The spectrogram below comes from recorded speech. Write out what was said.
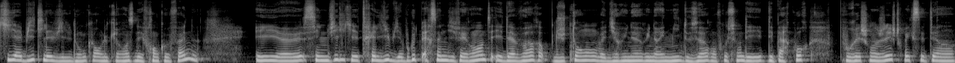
qui habitent les villes, donc en l'occurrence des francophones. Et euh, c'est une ville qui est très libre, il y a beaucoup de personnes différentes, et d'avoir du temps, on va dire une heure, une heure et demie, deux heures, en fonction des, parcours, pour échanger, je trouvais que c'était un,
